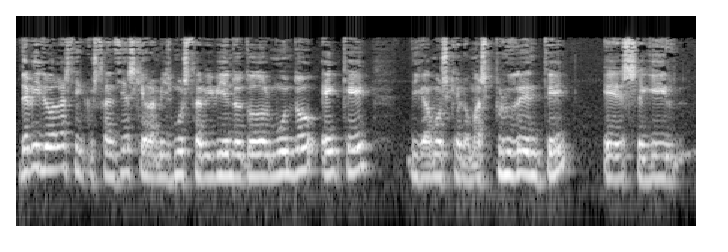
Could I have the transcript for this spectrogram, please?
Debido a las circunstancias que ahora mismo está viviendo todo el mundo, en que digamos que lo más prudente es seguir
